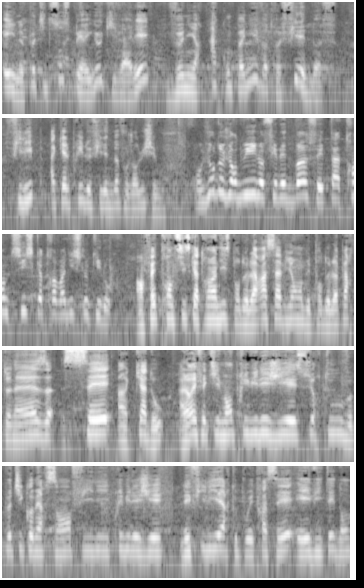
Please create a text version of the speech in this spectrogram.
et une petite sauce périgueux qui va aller venir accompagner votre filet de bœuf. Philippe, à quel prix le filet de bœuf aujourd'hui chez vous? Au jour d'aujourd'hui, le filet de bœuf est à 36,90 le kilo. En fait, 36,90 pour de la race à viande et pour de la partenaise, c'est un cadeau. Alors effectivement, privilégiez surtout vos petits commerçants, privilégiez les filières que vous pouvez tracer et évitez donc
